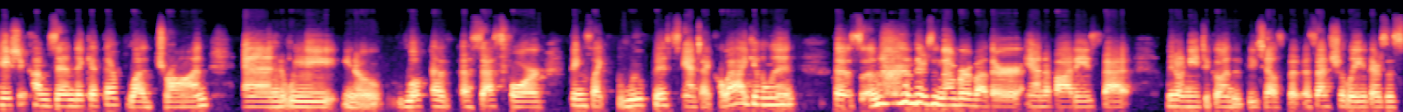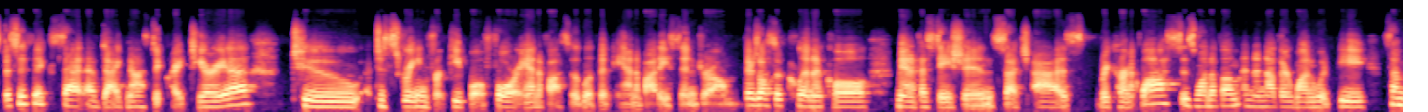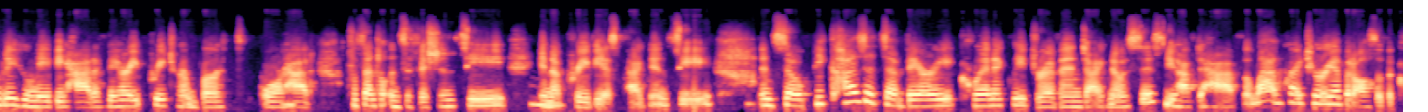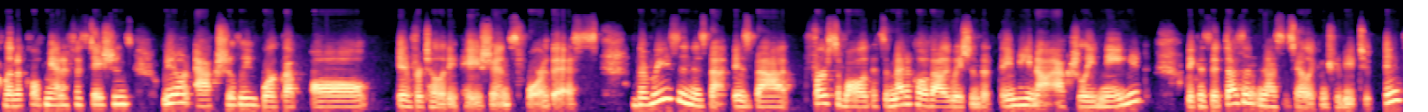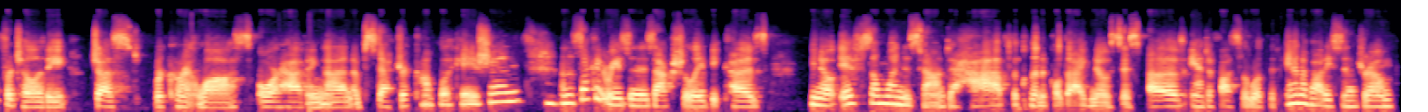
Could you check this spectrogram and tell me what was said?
patient comes in, they get their blood drawn, and we, you know, look uh, assess for things like lupus anticoagulant. There's a, there's a number of other antibodies that we don't need to go into details, but essentially there's a specific set of diagnostic criteria to to screen for people for antiphospholipid antibody syndrome. There's also clinical manifestations such as recurrent loss is one of them, and another one would be somebody who maybe had a very preterm birth or mm-hmm. had placental insufficiency mm-hmm. in a mm-hmm. previous pregnancy. And so, because it's a very clinically driven diagnosis, you have to have the lab criteria, but also the clinical manifestations. We don't actually work up all infertility patients for this. The reason is that is that first of all, it's a medical evaluation that they may not actually need because it doesn't necessarily contribute to infertility, just recurrent loss or having an obstetric complication. Mm-hmm. And the second reason is actually because you know, if someone is found to have the clinical diagnosis of antiphospholipid antibody syndrome,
